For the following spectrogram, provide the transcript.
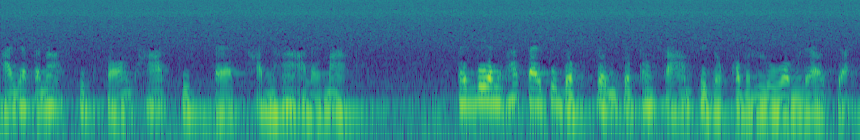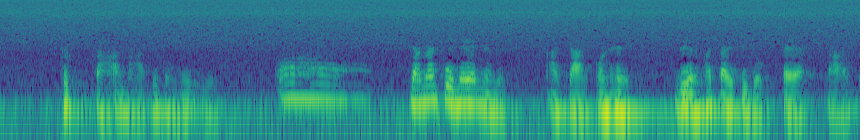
อายตนะสิบสองธาตุสิบแปดขันห้าอะไรมากไปเรียนพระใจปิฎกจนจบทั้งสามปิฎกก็มันรวมแล้วจะศึกษามาที่ตรงนี้เองอ๋ออย่างนั้นปูเนนเนี่ยอาจารย์ก็เลยเรียนพระใจปิฎกแตกสารไป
